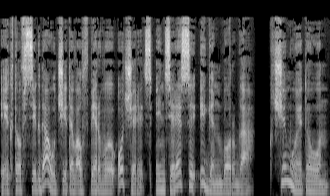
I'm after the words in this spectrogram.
и кто всегда учитывал в первую очередь интересы Игенборга. К чему это он?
